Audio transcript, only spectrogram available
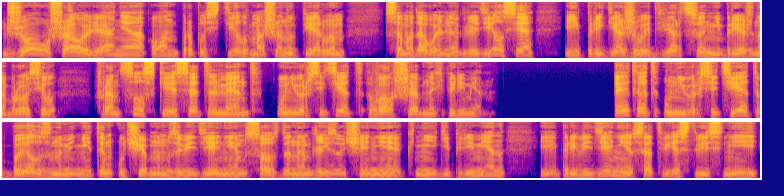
Джоу Шаоляня он пропустил в машину первым, самодовольно огляделся и, придерживая дверцу, небрежно бросил «Французский сеттельмент, университет волшебных перемен». Этот университет был знаменитым учебным заведением, созданным для изучения книги перемен и приведения в соответствии с ней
